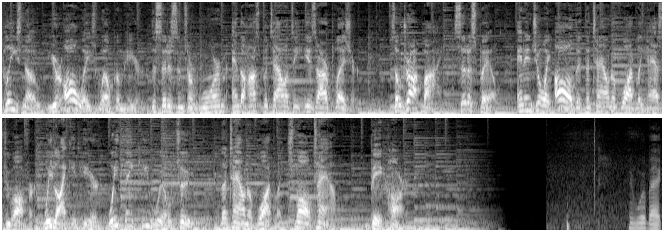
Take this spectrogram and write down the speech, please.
please know you're always welcome here. The citizens are warm and the hospitality is our pleasure. So drop by, sit a spell, and enjoy all that the town of Wadley has to offer. We like it here. We think you will too. The town of Wadley, small town, big heart. And we're back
